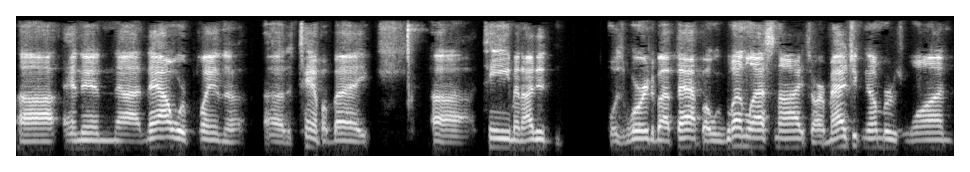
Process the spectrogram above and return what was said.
Uh, and then uh, now we're playing the uh, the Tampa Bay uh, team, and I did was worried about that, but we won last night, so our magic numbers won,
